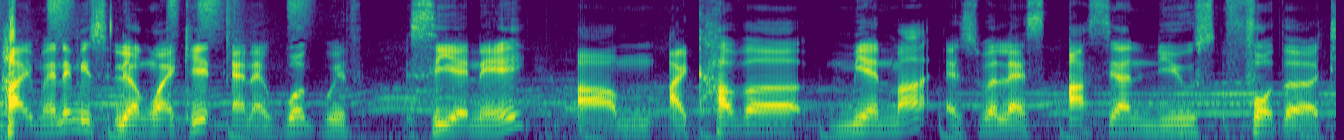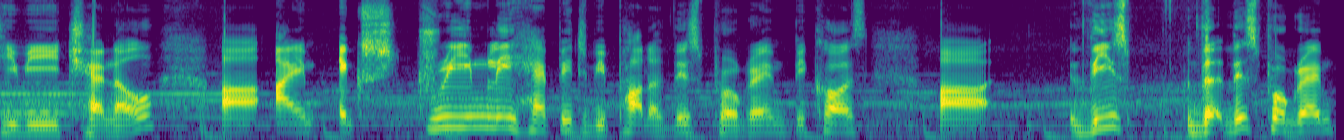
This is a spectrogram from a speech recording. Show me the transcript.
Hi, my name is Leong Wai Kit and I work with CNA. Um, I cover Myanmar as well as ASEAN news for the TV channel. Uh, I'm extremely happy to be part of this program because uh, the, this program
